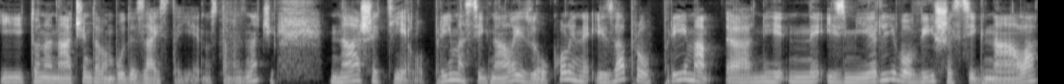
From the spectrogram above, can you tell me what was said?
i to na način da vam bude zaista jednostavan. Znači, naše tijelo prima signale iz okoline i zapravo prima neizmjerljivo više signala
